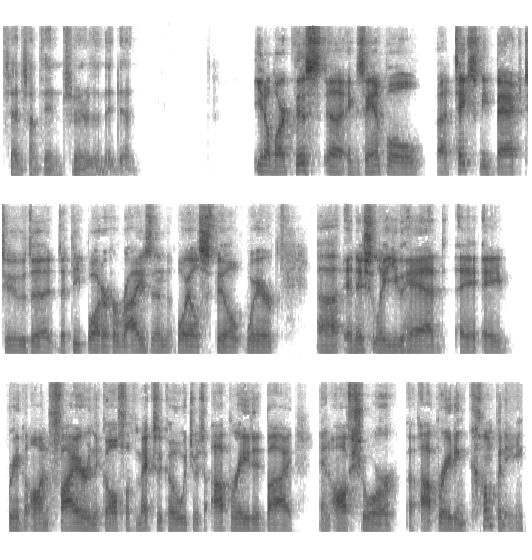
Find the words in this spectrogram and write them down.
said something sooner than they did. You know, Marc, this uh, example uh, takes me back to the the Deepwater Horizon oil spill, where uh, initially you had a, a rig on fire in the Gulf of Mexico, which was operated by an offshore uh, operating company.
